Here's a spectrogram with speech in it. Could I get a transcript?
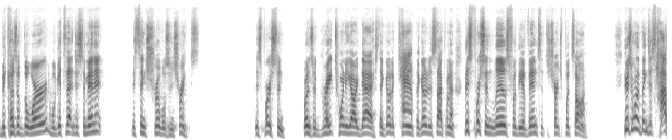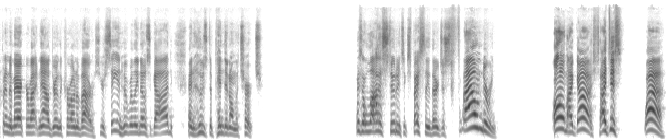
because of the word, we'll get to that in just a minute, this thing shrivels and shrinks. This person runs a great 20 yard dash. They go to camp, they go to disciple now. This person lives for the events that the church puts on. Here's one of the things that's happening in America right now during the coronavirus. You're seeing who really knows God and who's dependent on the church. There's a lot of students, especially, that are just floundering. Oh my gosh, I just, why?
